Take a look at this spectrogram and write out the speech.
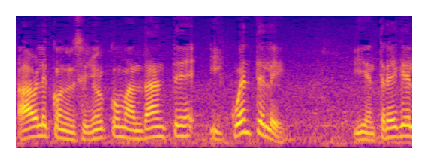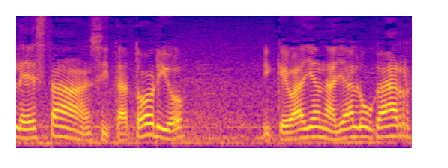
hable con el señor comandante y cuéntele y entréguele este citatorio y que vayan allá al lugar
